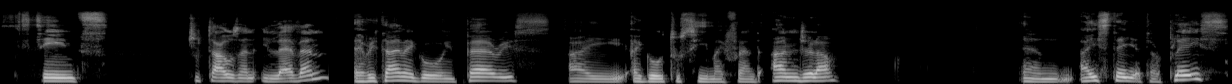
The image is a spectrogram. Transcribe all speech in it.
since 2011. Every time I go in Paris, I I go to see my friend Angela, and I stay at her place.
